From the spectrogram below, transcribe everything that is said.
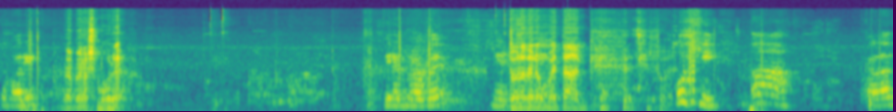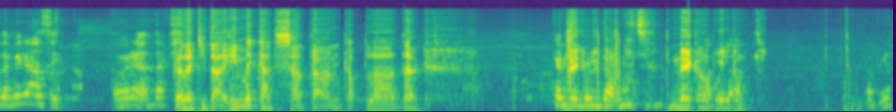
σοβαροί. Θα περάσουμε ωραία. Πήρα Grover. Ναι, Τώρα δεν ναι. έχουμε tank. Τι φάση. Όχι. Α, καλά, δεν πειράζει. Ωραία, εντάξει. Καλά κοίτα, είμαι κάτι σαν tank, απλά εντάξει. Κάνεις δεν πολύ είμαι damage. Ναι, κάνω πολύ Απλά. damage. Απλά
